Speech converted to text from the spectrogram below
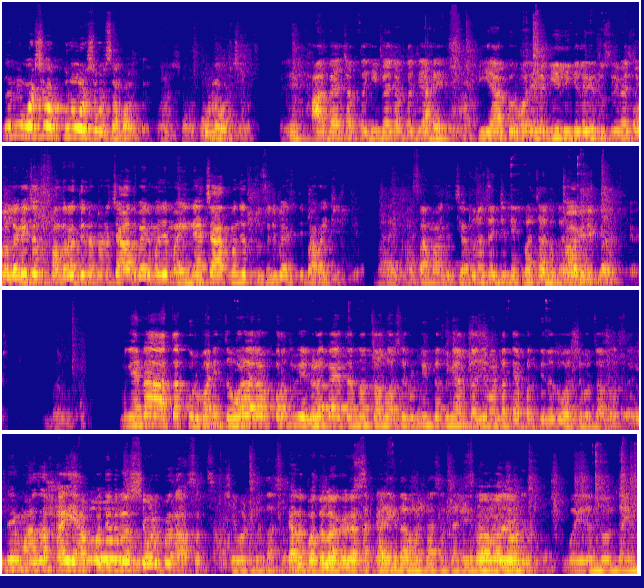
नाही मी वर्षभर पूर्ण वर्षभर सांभाळतोय. वर्षभर. पूर्ण वर्षभर. म्हणजे हा बॅच आता ही बॅच आता जी आहे ही. या कुर्बानीला गेली की लगेच दुसरी बॅच हो, लगेचच पंधरा तीन आठवड्याच्या आत बाहेर म्हणजे महिन्याच्या आत म्हणजे दुसरी बॅच ती भरायची असते. असा माझी छंद. तिथूनच त्यांची देखभाल चालू करा अगदी correct. बरोबर. मग यांना आता कुर्बानी जवळ आल्यावर परत वेगळं काय त्यांना चालू असेल रुटीन का तुम्ही आता जे म्हणता त्या पद्धतीनेच वर्षभर चालू असेल. नाही माझं हाय ह्या पद्धतीनं शेवटपर्यंत असंच. शेवटपर्यंत त्यात बदल वगैरे असं सकाळी एकदा भरला संध्याकाळी हा, एकदा भरला. बरोबर. वैरण दोन टाइम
